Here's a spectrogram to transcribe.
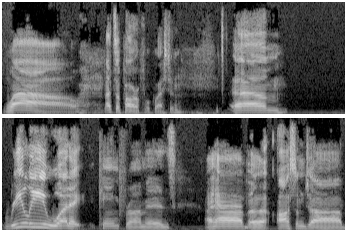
wow, that's a powerful question. Um, really, what it came from is I have an awesome job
